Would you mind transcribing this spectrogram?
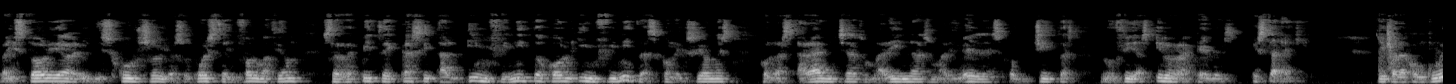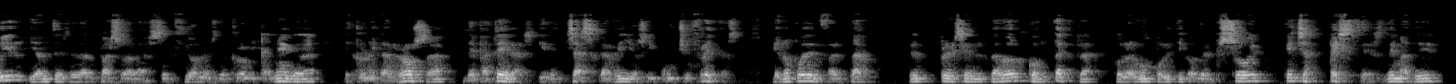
La historia, el discurso y la supuesta información se repite casi al infinito con infinitas conexiones con las aranchas, marinas, maribeles, conchitas, lucías y raqueles que están allí. Y para concluir, y antes de dar paso a las secciones de crónica negra, de crónica rosa, de pateras y de chascarrillos y cuchufletas que no pueden faltar, el presentador contacta con algún político del PSOE que echa pestes de Madrid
